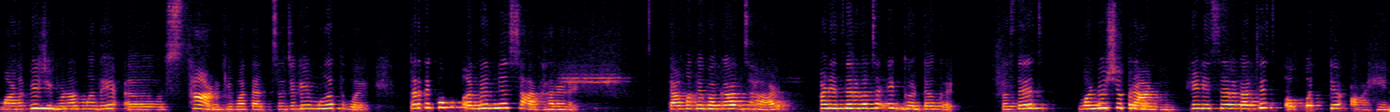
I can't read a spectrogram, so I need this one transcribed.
मानवी जीवनामध्ये स्थान किंवा त्यांचं जे काही महत्त्व आहे तर ते खूप अनन्य साधारण आहे. त्यामध्ये बघा झाड हा निसर्गाचा एक घटक आहे. तसेच मनुष्य प्राणी हे निसर्गाचेच अपत्य आहे.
